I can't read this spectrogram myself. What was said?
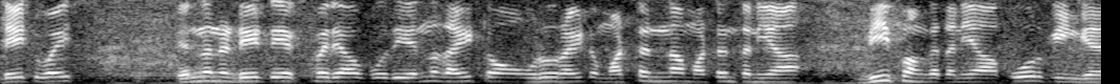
டேட் வைஸ் என்னென்ன டேட்டு எக்ஸ்பைரி ஆக போகுது என்னென்ன ஐட்டம் ஒரு ஒரு ஐட்டம் மட்டன்னா மட்டன் தனியாக பீஃப் அங்கே தனியாக போர்க்கு இங்கே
